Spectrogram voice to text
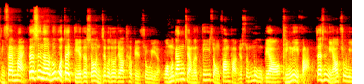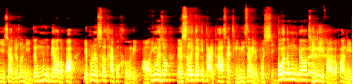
你再卖。但是呢，如果再跌的时候，你这个时候就要特别注意了。我们刚刚讲的第一种方法就是目标停利法，但是你要注意一下，就是说你这个目标的话，也不能设太不合理啊，因为说你设一个一百趴才停利，这样也不行。所谓的目标停利法的话，你一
